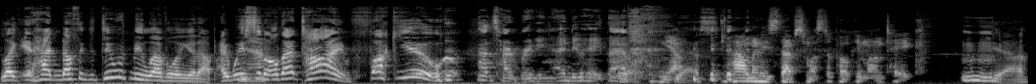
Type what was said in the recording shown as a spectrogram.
Like it had nothing to do with me leveling it up. I wasted Yeah. all that time. Fuck you. That's heartbreaking. I do hate that. Yeah. Yes. How many steps must a Pokemon take? yeah.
